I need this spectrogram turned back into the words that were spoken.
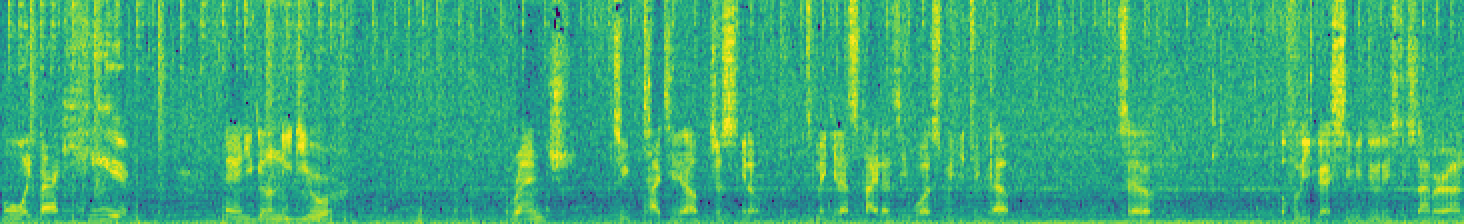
boy back here, and you're gonna need your wrench to tighten it up. Just you know to make it as tight as it was when you took it out. So hopefully you guys see me do this this time around.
